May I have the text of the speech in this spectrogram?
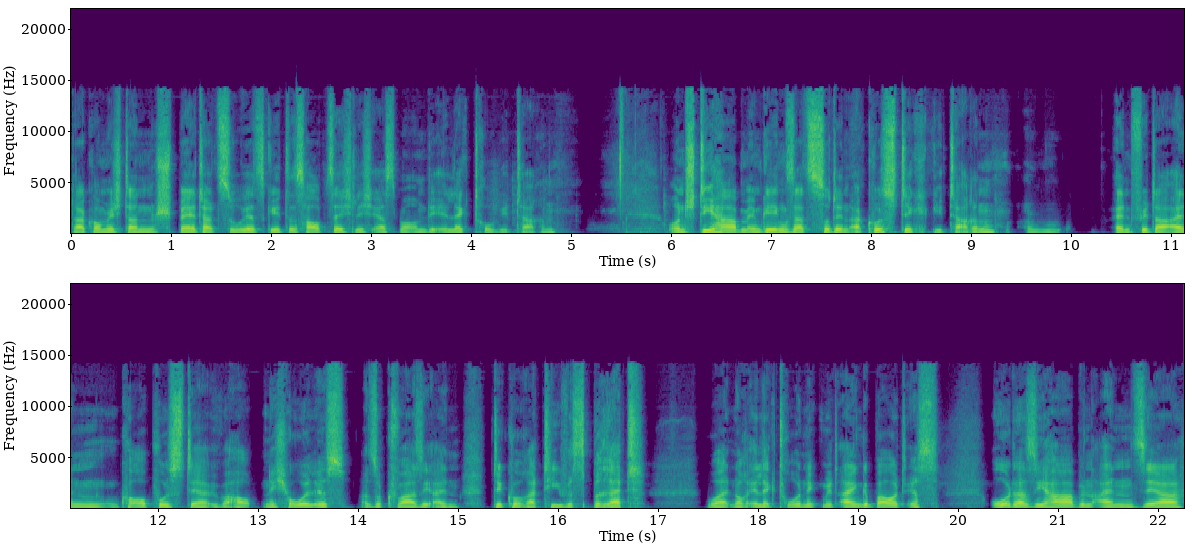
Da komme ich dann später zu. Jetzt geht es hauptsächlich erstmal um die Elektrogitarren. Und die haben im Gegensatz zu den Akustikgitarren ähm, entweder einen Korpus, der überhaupt nicht hohl ist, also quasi ein dekoratives Brett, wo halt noch Elektronik mit eingebaut ist, oder sie haben einen sehr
